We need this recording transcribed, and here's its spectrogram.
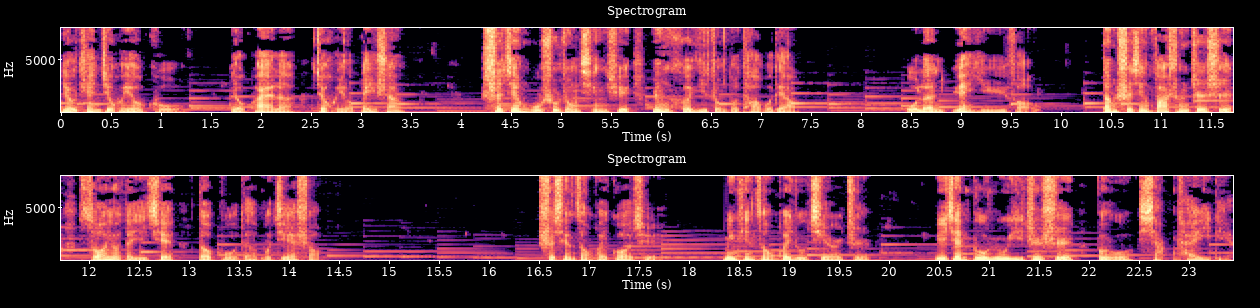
有甜就会有苦，有快乐就会有悲伤，世间无数种情绪，任何一种都逃不掉。无论愿意与否，当事情发生之时，所有的一切都不得不接受。事情总会过去，明天总会如期而至。遇见不如意之时，不如想开一点，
